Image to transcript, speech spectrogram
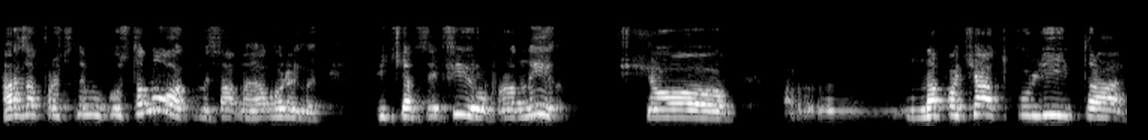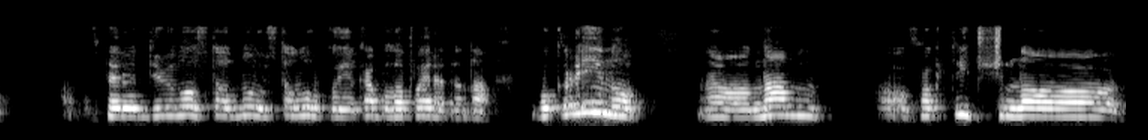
газопрочневих установок, ми вами говорили під час ефіру про них, що е, на початку літа серед 91 установки, яка була передана в Україну, е, нам е, фактично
